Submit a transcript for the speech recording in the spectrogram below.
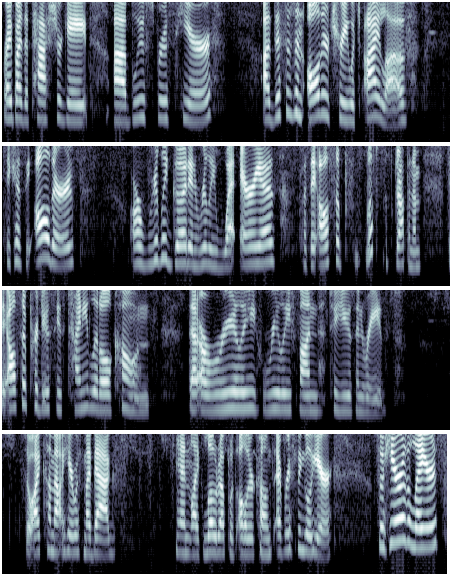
right by the pasture gate. Uh, blue spruce here. Uh, this is an alder tree, which I love because the alders are really good in really wet areas, but they also, whoops, I'm dropping them. They also produce these tiny little cones that are really, really fun to use in wreaths. So I come out here with my bags and like load up with alder cones every single year. So here are the layers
